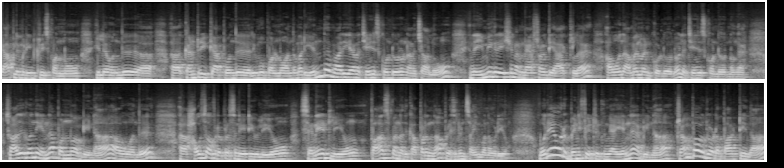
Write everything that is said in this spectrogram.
கேப் லிமிட் இன்க்ரீஸ் பண்ணணும் இல்லை வந்து கண்ட்ரி கேப் வந்து ரிமூவ் பண்ணணும் அந்த மாதிரி எந்த மாதிரியான சேஞ்சஸ் கொண்டு வரணும்னு நினச்சாலும் இந்த இமிக்ரேஷன் அண்ட் நேஷனாலிட்டி ஆக்டில் அவங்க வந்து அமெண்ட்மெண்ட் கொண்டு வரணும் இல்லை சேஞ்சஸ் கொண்டு வரணுங்க. ஸோ அதுக்கு வந்து என்ன பண்ணணும் அப்படின்னா அவங்க வந்து ஹவுஸ் ஆஃப் ரெப்ரசன்டேட்டிவ்லேயும் செனேட்லேயும் பாஸ் பண்ணதுக்கு அப்புறம் தான் பிரசிடென்ட் சைன் பண்ண முடியும். ஒரே ஒரு பெனிஃபிட் இருக்குங்க என்ன அப்படின்னா ட்ரம்ப் அவர்களோட பார்ட்டி தான்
